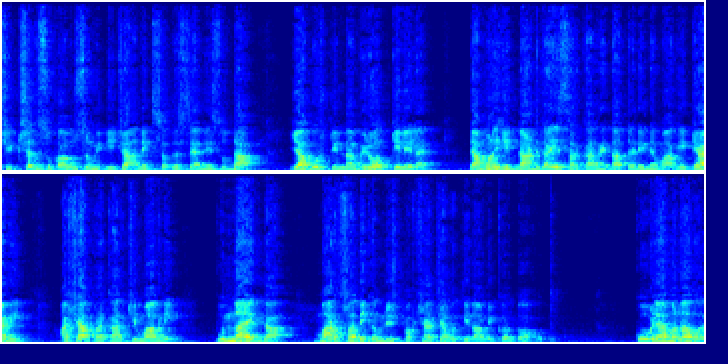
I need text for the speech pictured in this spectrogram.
शिक्षण सुकाणू समितीच्या अनेक सदस्यांनी सुद्धा या गोष्टींना विरोध केलेला आहे. त्यामुळे ही दांडगाई सरकारने तातडीने मागे घ्यावी अशा प्रकारची मागणी पुन्हा एकदा मार्क्सवादी कम्युनिस्ट पक्षाच्या वतीनं आम्ही करतो आहोत. कोवळ्या मनावर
